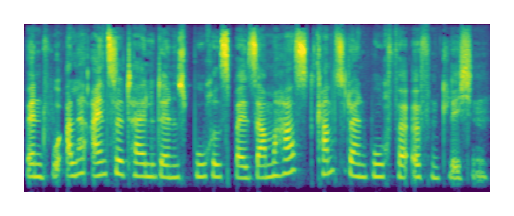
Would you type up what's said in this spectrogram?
Wenn du alle Einzelteile deines Buches beisammen hast, kannst du dein Buch veröffentlichen.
